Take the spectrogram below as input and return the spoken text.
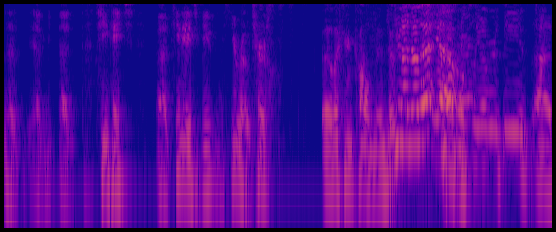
the um, uh, teenage uh, teenage mutant hero turtles. Uh, they can call them ninjas. Did you not know that? Yeah, No. apparently overseas, uh,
